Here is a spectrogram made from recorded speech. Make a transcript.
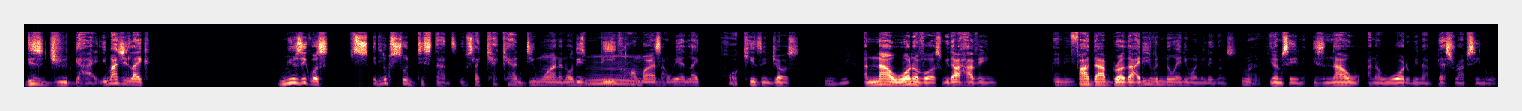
This Jude guy. Imagine, like, music was it looked so distant. It was like Keke and D1 and all these big hummers, Mm. and we had like poor kids in Jos. Mhm. And now one of us, without having Any father, brother, I didn't even know anyone in Lagos right? you know what I'm saying, is now an award winner, best rap single.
